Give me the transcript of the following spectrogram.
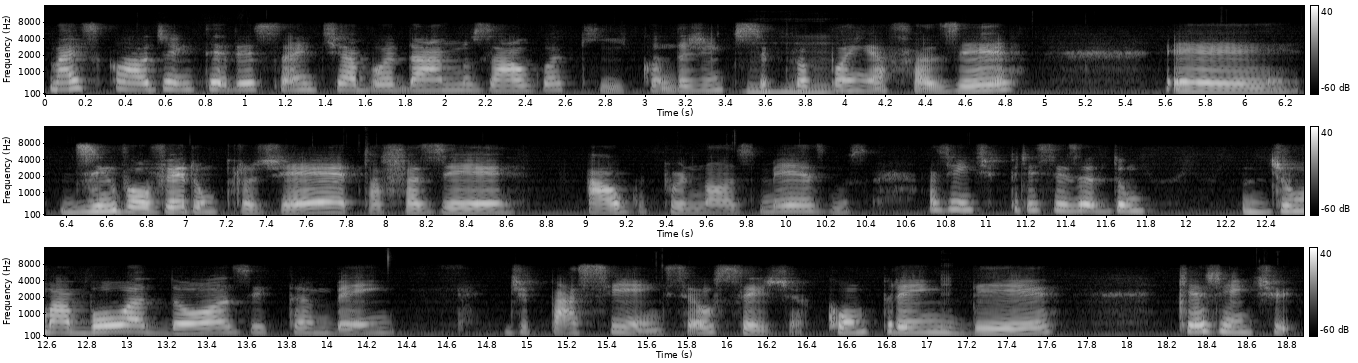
Mas, Cláudia, é interessante abordarmos algo aqui. Quando a gente uhum. se propõe a fazer, é, desenvolver um projeto, a fazer algo por nós mesmos, a gente precisa de, um, de uma boa dose também de paciência, ou seja, compreender que a gente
